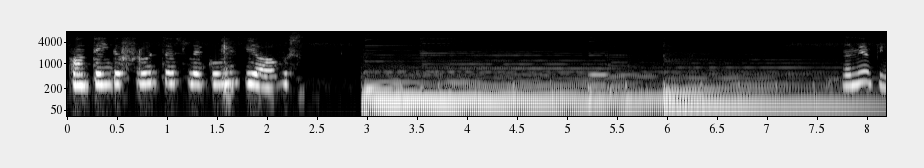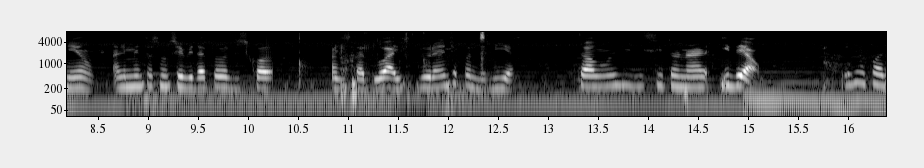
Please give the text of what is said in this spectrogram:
contendo frutas, legumes e ovos. Na minha opinião, a alimentação servida pelas escolas estaduais durante a pandemia está longe de se tornar ideal. Mesmo com a,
